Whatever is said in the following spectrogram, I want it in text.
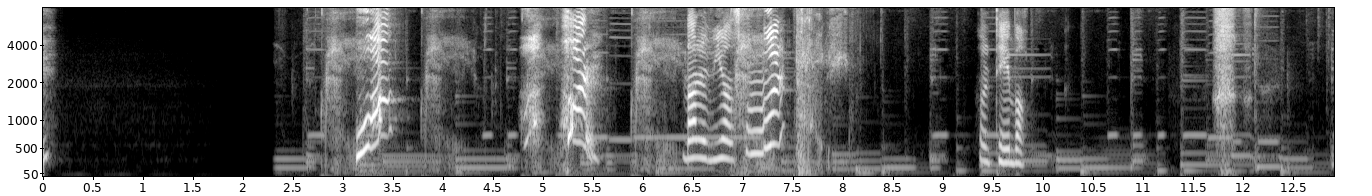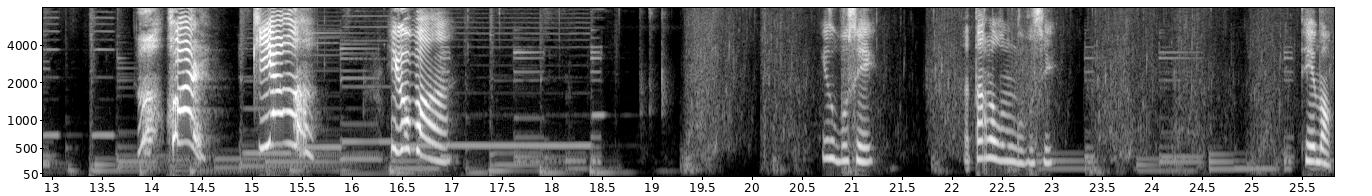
에? 나를 위한 선물? 헐 대박. 헐 귀여워. 이거 봐. 이거 보세. 나 따라오는 거 보세. 대박.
